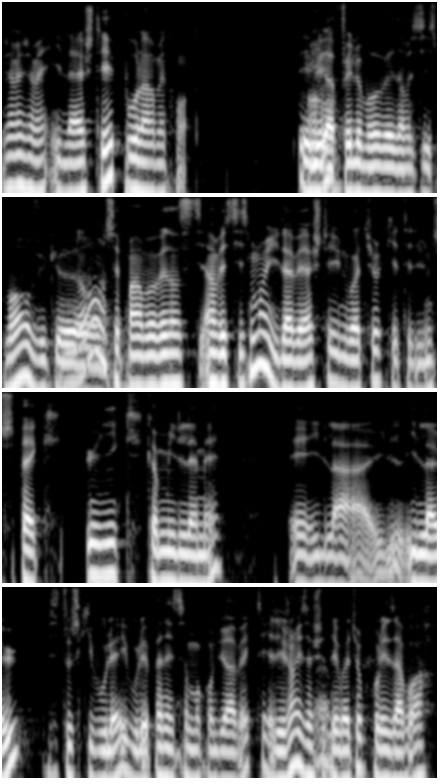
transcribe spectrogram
jamais, jamais. Il l'a acheté pour la remettre en vente. Et Il mais- a fait le mauvais investissement vu que. Non, c'est pas un mauvais investissement. Il avait acheté une voiture qui était d'une spec unique comme il l'aimait. Et il l'a il, il l'a eu. C'est tout ce qu'il voulait. Il voulait pas nécessairement conduire avec. Tu sais, Il y a des gens, ils achètent Ah des bon. voitures pour les avoir.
